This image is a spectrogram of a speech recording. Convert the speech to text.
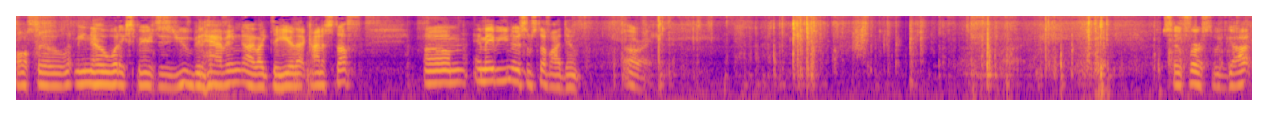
Also, let me know what experiences you've been having. I like to hear that kind of stuff. Um, and maybe you know some stuff I don't. All right. So first, we've got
